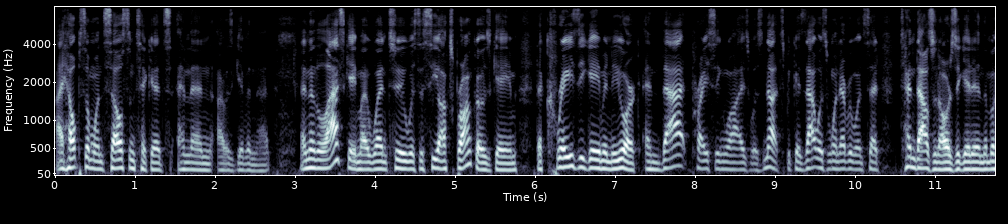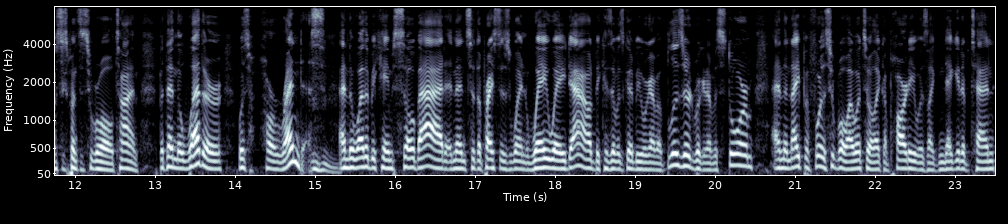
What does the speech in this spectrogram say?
I helped someone sell some tickets and then I was given that. And then the last game I went to was the Seahawks Broncos game, the crazy game in New York. And that pricing wise, was nuts because that was when everyone said $10,000 to get in, the most expensive Super Bowl of all time. But then the weather was horrendous mm-hmm. and the weather became so bad. And then so the prices went way, way down because it was going to be, we're going to have a blizzard, we're going to have a storm. And the night before the Super Bowl, I went to like a party, it was like negative 10.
